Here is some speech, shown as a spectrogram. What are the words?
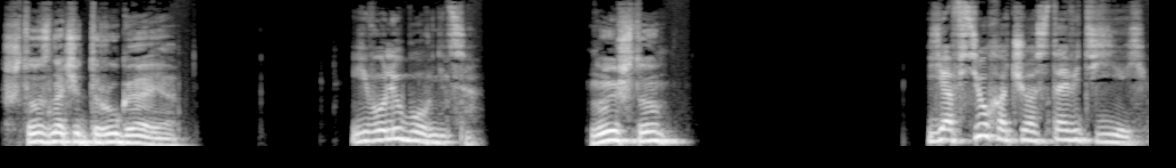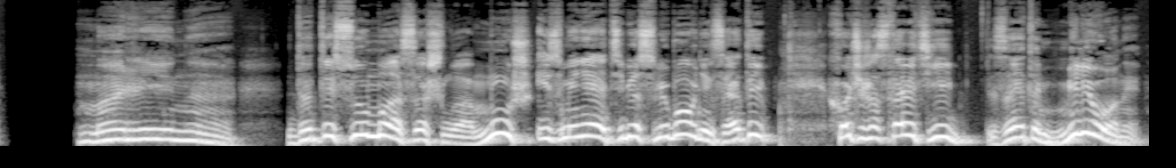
Что значит другая? Его любовница. Ну и что? Я все хочу оставить ей. Марина, да ты с ума сошла! Муж изменяет тебе с любовницей, а ты хочешь оставить ей за это миллионы!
